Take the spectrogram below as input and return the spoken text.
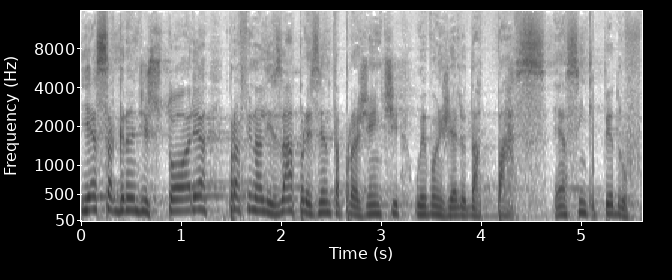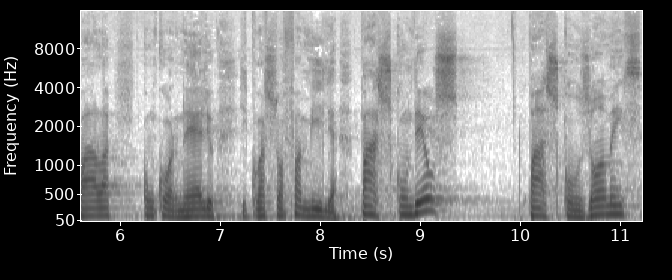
E essa grande história, para finalizar, apresenta para a gente o Evangelho da paz. É assim que Pedro fala com Cornélio e com a sua família: paz com Deus, paz com os homens,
